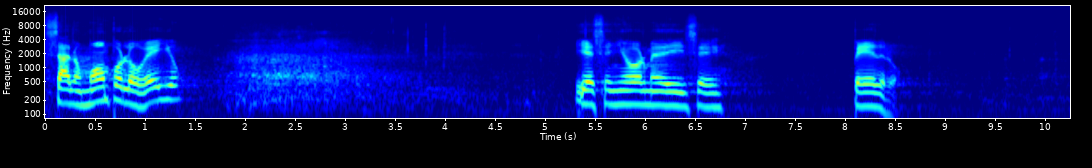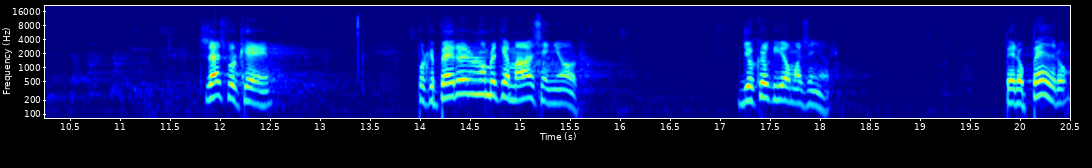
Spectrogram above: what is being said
Salomón por lo bello. Y el Señor me dice, Pedro. sabes por qué? Porque Pedro era un hombre que amaba al Señor. Yo creo que yo amo al Señor. Pero Pedro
